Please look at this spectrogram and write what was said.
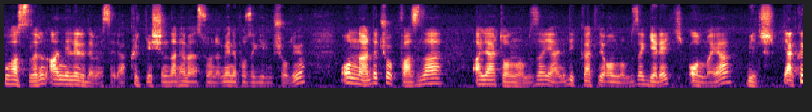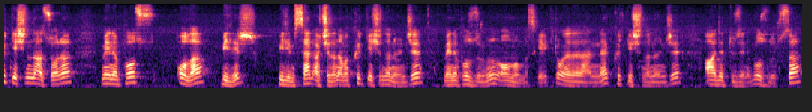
bu hastaların anneleri de mesela 40 yaşından hemen sonra menopoza girmiş oluyor. Onlar da çok fazla alert olmamıza yani dikkatli olmamıza gerek olmayabilir. Yani 40 yaşından sonra menopoz olabilir bilimsel açıdan ama 40 yaşından önce menopoz durumunun olmaması gerekir. O nedenle 40 yaşından önce adet düzeni bozulursa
